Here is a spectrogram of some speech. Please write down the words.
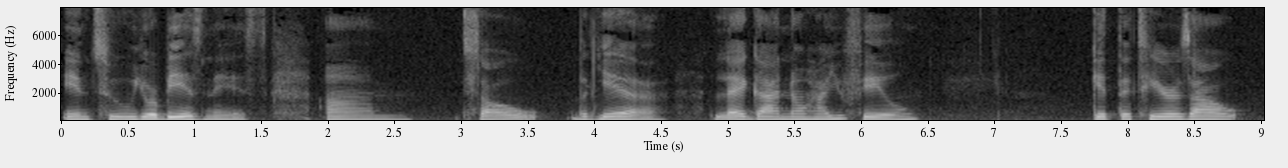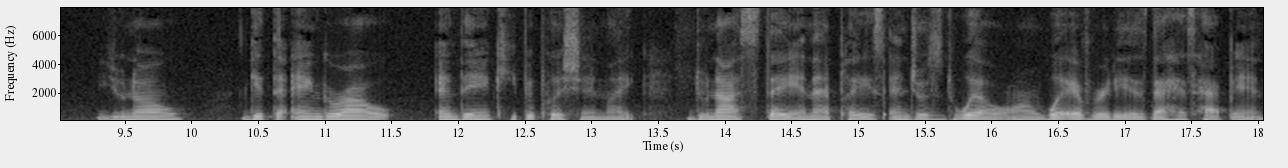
into your business. Um, so, yeah, let God know how you feel. Get the tears out, you know, get the anger out, and then keep it pushing. Like, do not stay in that place and just dwell on whatever it is that has happened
